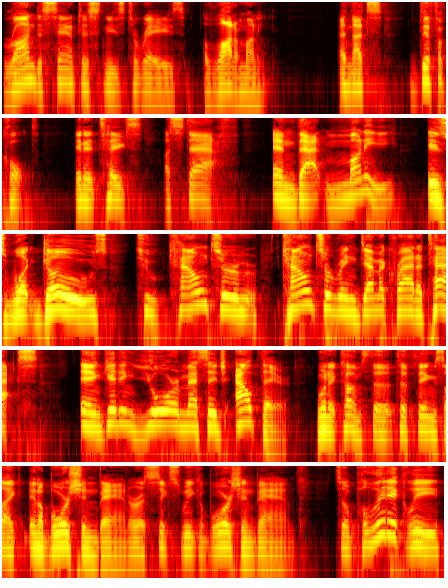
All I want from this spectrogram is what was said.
Ron DeSantis needs to raise a lot of money. And that's difficult. And it takes a staff. And that money is what goes to counter countering Democrat attacks and getting your message out there. when it comes to, to things like an abortion ban or a six week abortion ban. So politically,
